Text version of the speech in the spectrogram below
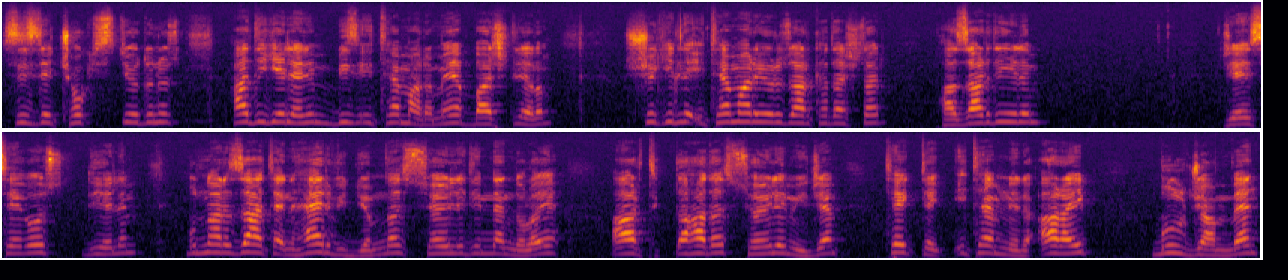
Siz de çok istiyordunuz. Hadi gelelim biz item aramaya başlayalım. Şu şekilde item arıyoruz arkadaşlar. Pazar diyelim CSGO diyelim. Bunları zaten her videomda söylediğimden dolayı artık daha da söylemeyeceğim. Tek tek itemleri arayıp bulacağım ben.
